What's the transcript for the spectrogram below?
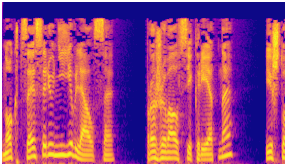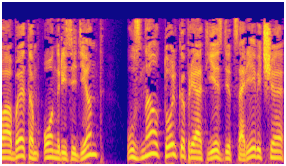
но к цесарю не являлся, проживал секретно, и что об этом он, резидент, узнал только при отъезде царевича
